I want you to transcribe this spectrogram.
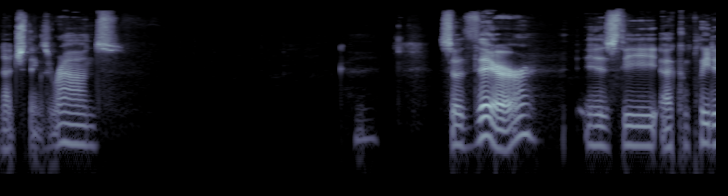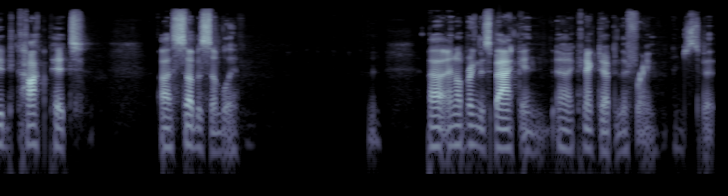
nudge things around. Okay. So there is the uh, completed cockpit uh, subassembly. Uh, and I'll bring this back and uh, connect it up in the frame in just a bit.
